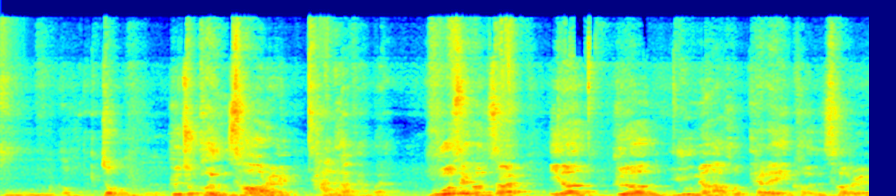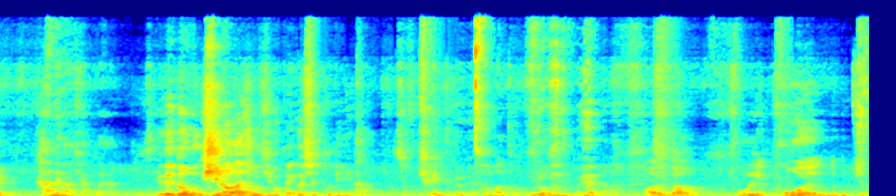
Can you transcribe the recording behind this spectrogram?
구가 목적어인 거예요? 그렇죠. 건설을 가능하게 한 거야. 무엇의 건설? 이런 그런 유명한 호텔의 건설을 가능하게 한 거야. 근데 너무 길어가지고 뒤로 뺀 것일 뿐입니다. 적혀 있는 걸 왜 한 번 더 물어보는 거야? 아나 원래 보호였는데 목적어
